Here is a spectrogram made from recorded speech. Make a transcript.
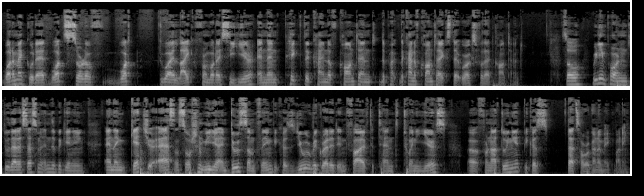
what am I good at, what sort of what do I like from what I see here, and then pick the kind of content, the the kind of context that works for that content. So really important, to do that assessment in the beginning, and then get your ass on social media and do something because you will regret it in five to ten to twenty years uh, for not doing it because that's how we're gonna make money.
